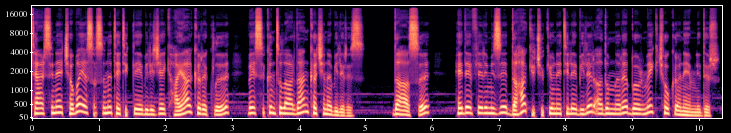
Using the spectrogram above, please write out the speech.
tersine çaba yasasını tetikleyebilecek hayal kırıklığı ve sıkıntılardan kaçınabiliriz. Dahası, hedeflerimizi daha küçük yönetilebilir adımlara bölmek çok önemlidir.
